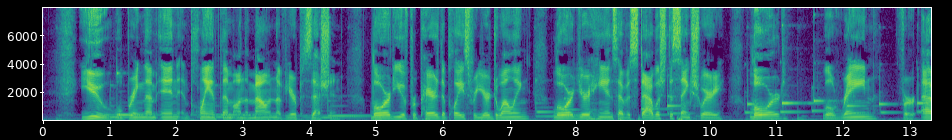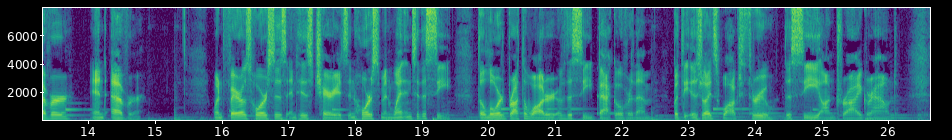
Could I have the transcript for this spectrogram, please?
You will bring them in and plant them on the mountain of your possession. Lord, you have prepared the place for your dwelling. Lord, your hands have established the sanctuary. Lord, will reign forever and ever. When Pharaoh's horses and his chariots and horsemen went into the sea, the Lord brought the water of the sea back over them. But the Israelites walked through the sea on dry ground.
